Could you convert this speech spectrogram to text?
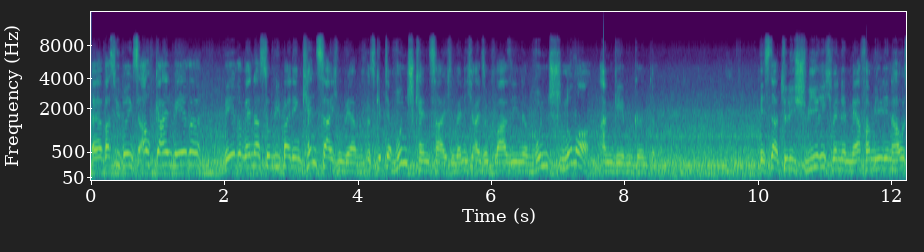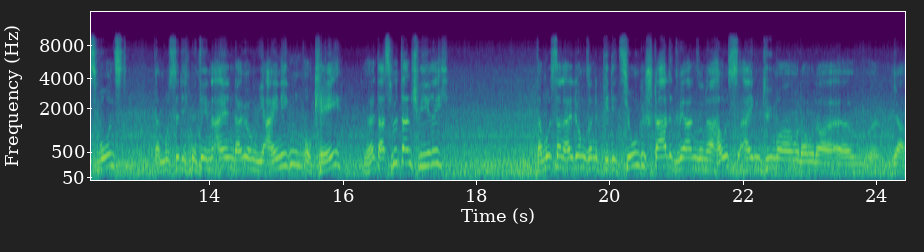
Äh, was übrigens auch geil wäre, wäre, wenn das so wie bei den Kennzeichen wäre. Es gibt ja Wunschkennzeichen, wenn ich also quasi eine Wunschnummer angeben könnte. Ist natürlich schwierig, wenn du im Mehrfamilienhaus wohnst. Dann musst du dich mit denen allen da irgendwie einigen. Okay, ne, das wird dann schwierig. Da muss dann halt irgendeine so Petition gestartet werden, so eine Hauseigentümer oder, oder äh, ja,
